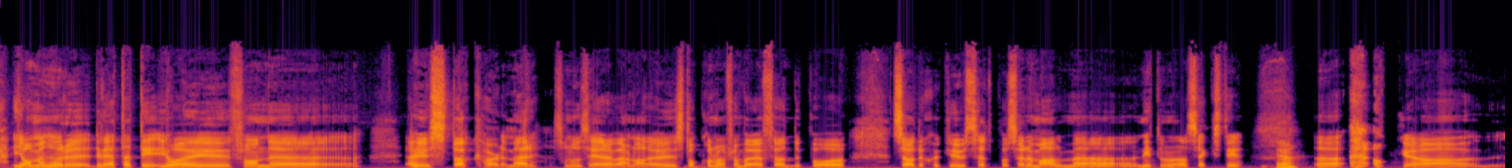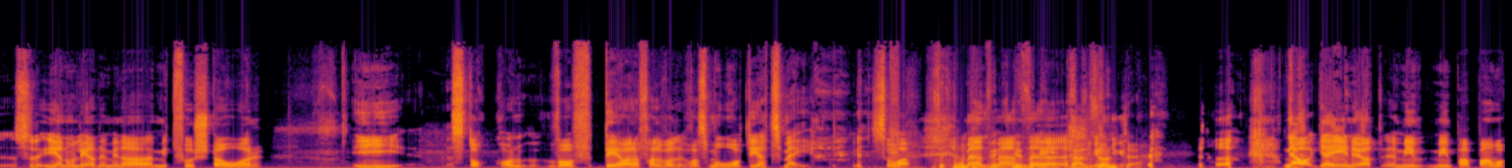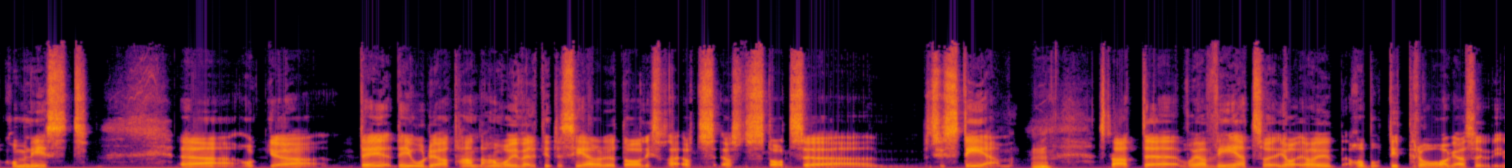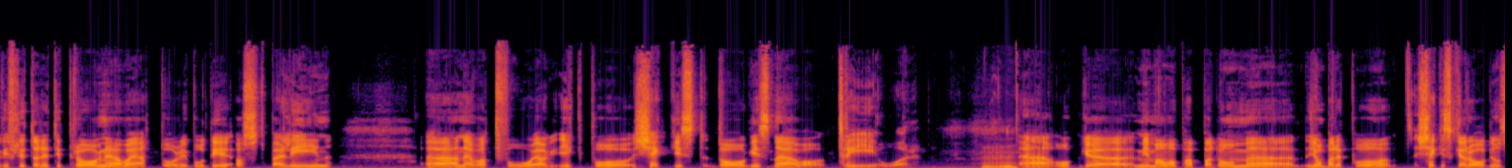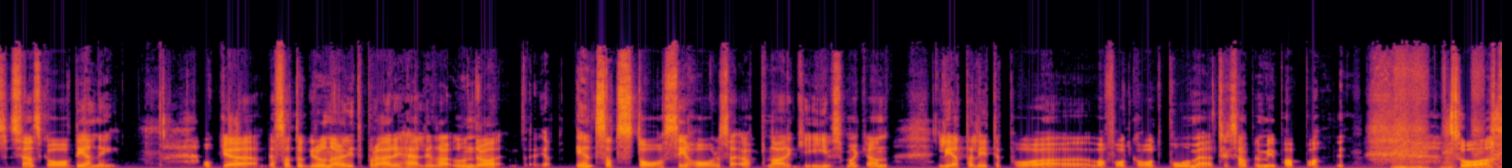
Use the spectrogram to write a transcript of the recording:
Ja men hörru, du vet att det, jag är ju från, eh, jag är ju stockholmer som de säger i Värmland. Jag är ju stockholmare från början, född på Södersjukhuset på Södermalm eh, 1960. Ja. Eh, och eh, så genomlevde mina, mitt första år i Stockholm, var, det är i alla fall vad, vad som har återgetts mig. så. Men, du, men, du vet eh, alltså inte? ja, grejen är ju att min, min pappa han var kommunist. Uh, och uh, det, det gjorde ju att han, han var ju väldigt intresserad av liksom så öst, öststatssystem. Uh, mm. Så att eh, vad jag vet så jag, jag har bott i Prag. Alltså, vi flyttade till Prag när jag var ett år. Vi bodde i Östberlin eh, när jag var två. Jag gick på tjeckiskt dagis när jag var tre år. Mm. Uh, och uh, min mamma och pappa de uh, jobbade på Tjeckiska radions svenska avdelning. Och jag satt och grunnade lite på det här i helgen. Där. Undrar, är det inte så att Stasi har så öppna arkiv så man kan leta lite på vad folk har hållit på med, till exempel min pappa. så.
